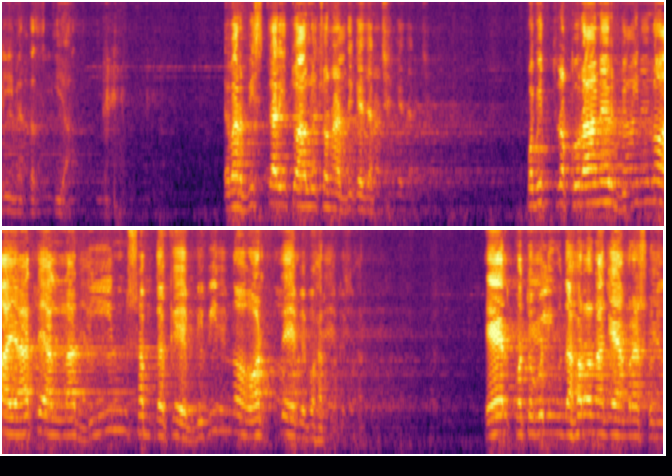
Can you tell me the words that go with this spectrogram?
ইলমে তাসকিয়া এবার বিস্তারিত আলোচনার দিকে যাচ্ছে। পবিত্র কোরআনের বিভিন্ন আয়াতে আল্লাহ দিন শব্দকে বিভিন্ন অর্থে ব্যবহার করেছে এর কতগুলি উদাহরণ আগে আমরা শুনি।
